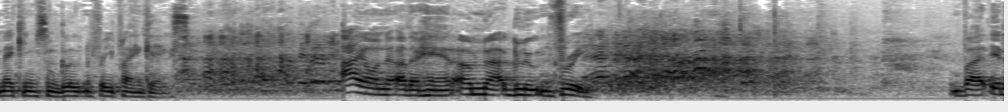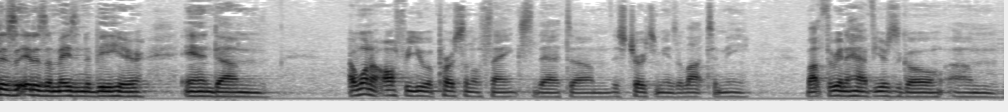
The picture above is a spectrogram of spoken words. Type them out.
make him some gluten-free pancakes. I, on the other hand, am not gluten-free. but it is it is amazing to be here, and um, I want to offer you a personal thanks that um, this church means a lot to me. About three and a half years ago, um,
